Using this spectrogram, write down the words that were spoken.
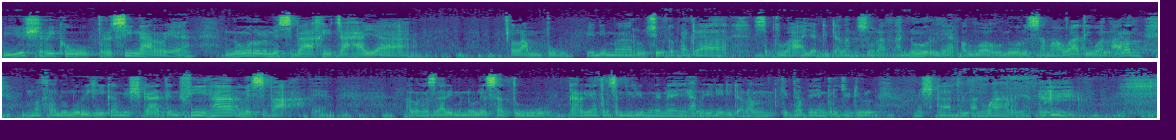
yushriku bersinar ya nurul misbahi cahaya lampu. Ini merujuk kepada sebuah ayat di dalam surat An-Nur ya. Allahu nurus samawati wal ard mathalu nurihi kamishkatin fiha misbah ya. Al-Ghazali menulis satu karya tersendiri mengenai hal ini di dalam kitabnya yang berjudul Mishkatul Anwar ya.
